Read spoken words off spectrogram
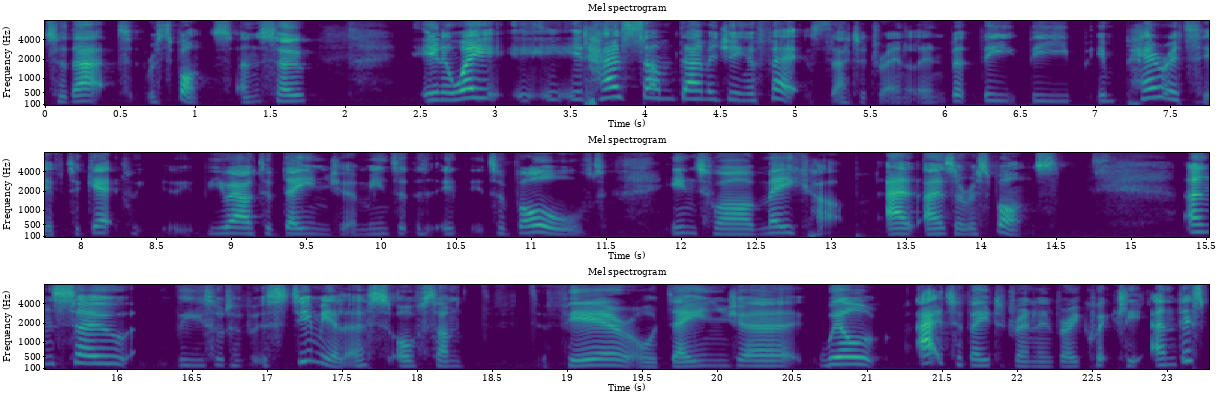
to that response. And so, in a way, it, has some damaging effects, that adrenaline, but the, the imperative to get you out of danger means that it's evolved into our makeup as, as a response. And so the sort of stimulus of some fear or danger will activate adrenaline very quickly. And this,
